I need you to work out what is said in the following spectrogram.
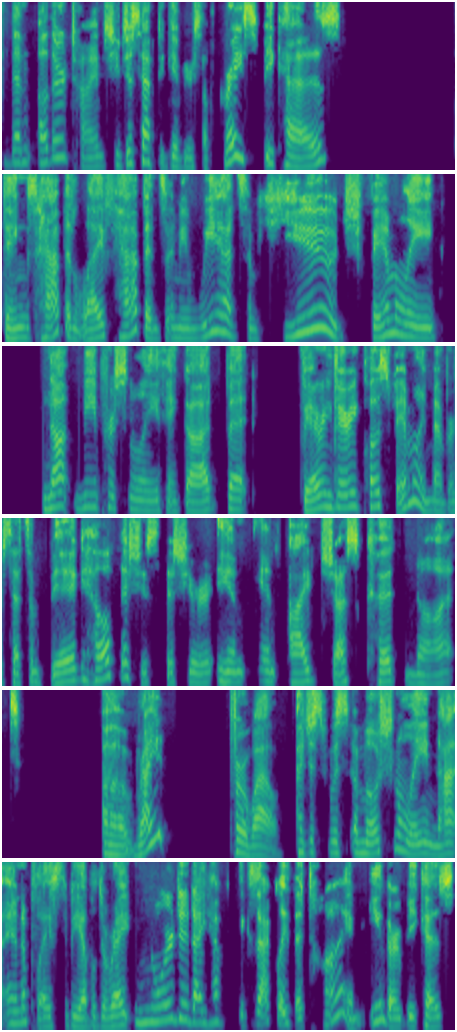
then other times you just have to give yourself grace because things happen, life happens. I mean, we had some huge family, not me personally, thank God, but very, very close family members had some big health issues this year. And, and I just could not uh, write for a while. I just was emotionally not in a place to be able to write, nor did I have exactly the time either because,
